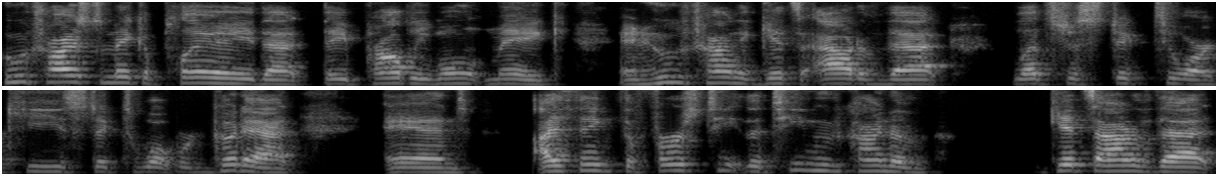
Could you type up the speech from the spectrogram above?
who tries to make a play that they probably won't make and who kind of gets out of that let's just stick to our keys stick to what we're good at and i think the first team the team who kind of gets out of that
